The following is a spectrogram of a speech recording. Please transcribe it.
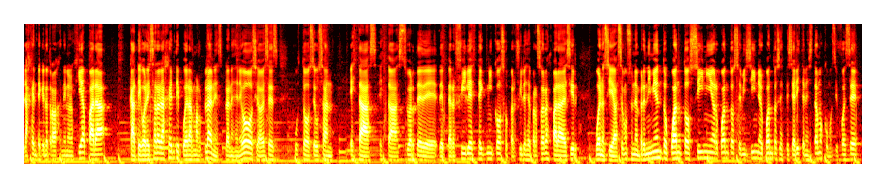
la gente que no trabaja en tecnología para categorizar a la gente y poder armar planes, planes de negocio. A veces justo se usan estas, esta suerte de, perfiles técnicos o perfiles de personas para decir, bueno, si hacemos un emprendimiento, cuántos senior, cuántos semi-senior, cuántos especialistas necesitamos, como si fuese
